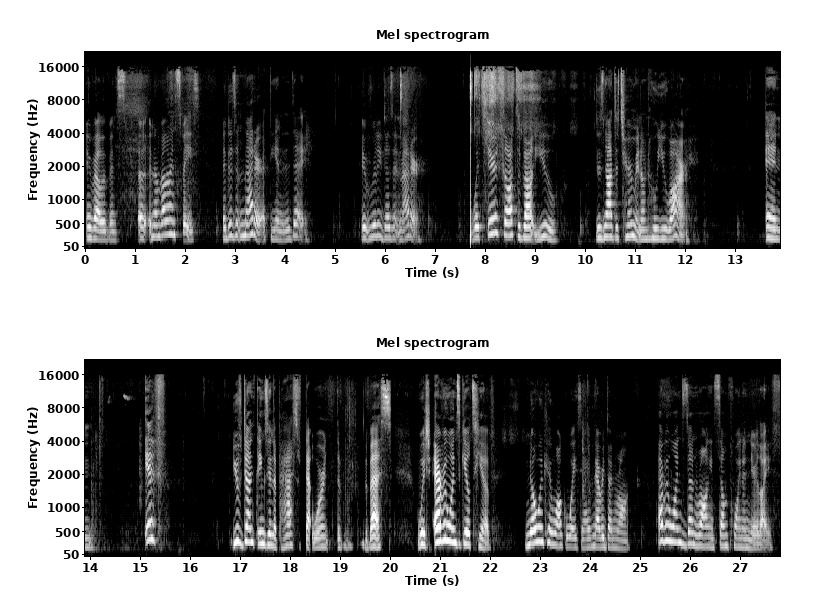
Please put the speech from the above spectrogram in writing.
irrelevance, uh, an irrelevant space. It doesn't matter at the end of the day. It really doesn't matter. What's their thoughts about you does not determine on who you are. And if you've done things in the past that weren't the, the best, which everyone's guilty of, no one can walk away and say, I've never done wrong. Everyone's done wrong in some point in their life.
